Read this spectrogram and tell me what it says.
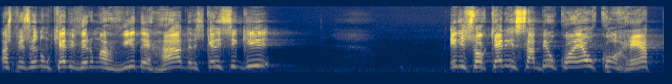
As pessoas não querem ver uma vida errada, eles querem seguir. Eles só querem saber qual é o correto.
